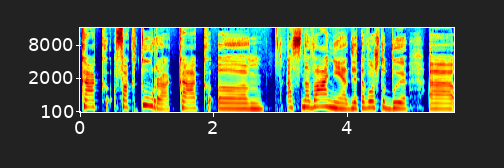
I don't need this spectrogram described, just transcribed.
как фактура, как... Э, основания для того, чтобы э,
